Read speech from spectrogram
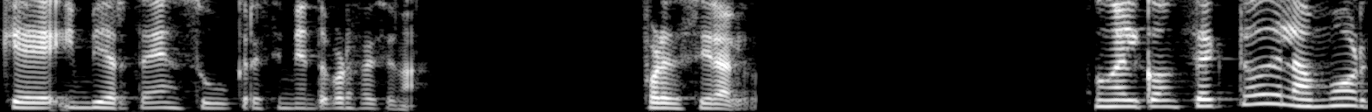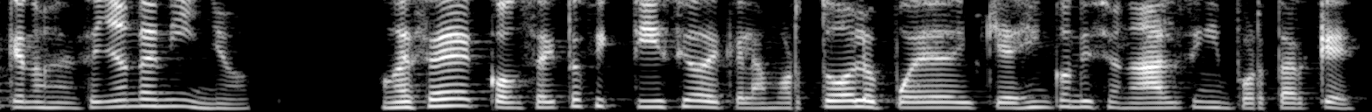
que invierte en su crecimiento profesional, por decir algo. Con el concepto del amor que nos enseñan de niño, con ese concepto ficticio de que el amor todo lo puede y que es incondicional sin importar qué,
